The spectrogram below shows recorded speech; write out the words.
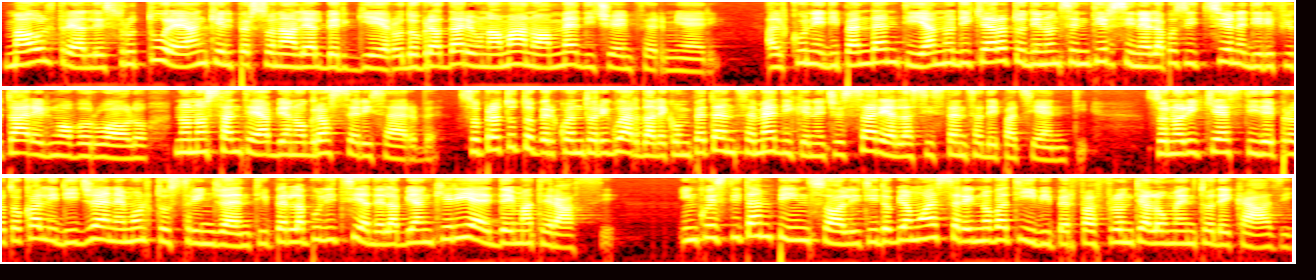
Ma oltre alle strutture anche il personale alberghiero dovrà dare una mano a medici e infermieri. Alcuni dipendenti hanno dichiarato di non sentirsi nella posizione di rifiutare il nuovo ruolo, nonostante abbiano grosse riserve, soprattutto per quanto riguarda le competenze mediche necessarie all'assistenza dei pazienti. Sono richiesti dei protocolli di igiene molto stringenti per la pulizia della biancheria e dei materassi. In questi tempi insoliti dobbiamo essere innovativi per far fronte all'aumento dei casi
